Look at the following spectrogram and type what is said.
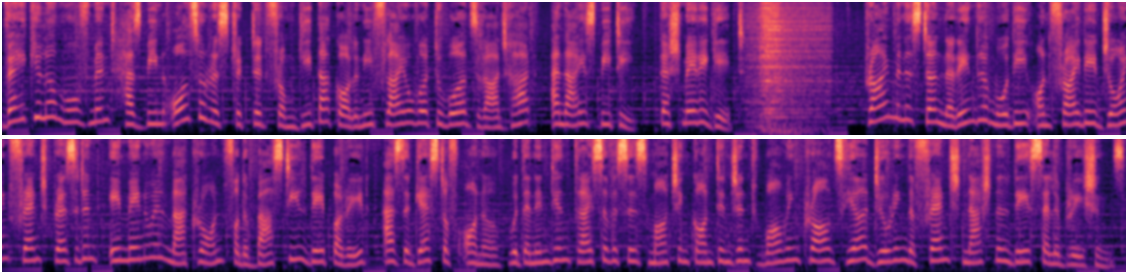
Vehicular movement has been also restricted from Gita Colony flyover towards Rajghat and ISBT, Kashmiri Gate. Prime Minister Narendra Modi on Friday joined French President Emmanuel Macron for the Bastille Day parade as the guest of honor with an Indian Tri-Services marching contingent wowing crowds here during the French National Day celebrations.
